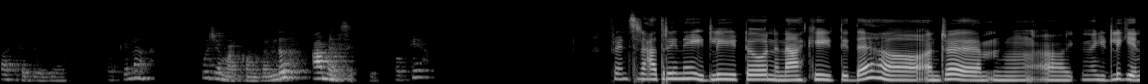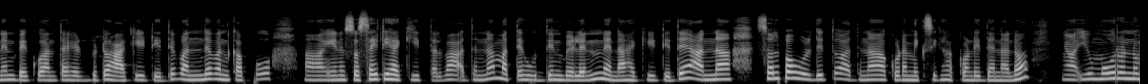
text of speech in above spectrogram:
ಪಾತ್ರೆ ಬೆಳಗೋಣ ಓಕೆನಾ ಪೂಜೆ ಮಾಡ್ಕೊಂಡು ಬಂದು ಆಮೇಲೆ ಸಿಗ್ತೀನಿ ಓಕೆ ಫ್ರೆಂಡ್ಸ್, ರಾತ್ರಿನೇ ಇಡ್ಲಿ ಹಿಟ್ಟು ಹಾಕಿ ಇಟ್ಟಿದ್ದೆ. ಅಂದರೆ ಇಡ್ಲಿಗೆ ಏನೇನು ಬೇಕು ಅಂತ ಹೇಳಿಬಿಟ್ಟು ಹಾಕಿ ಇಟ್ಟಿದ್ದೆ. ಒಂದೇ ಒಂದು ಕಪ್ಪು ಏನು ಸೊಸೈಟಿ ಹಾಕಿ ಇತ್ತಲ್ವ, ಅದನ್ನು ಮತ್ತು ಉದ್ದಿನ ಬೇಳೆನೂ ನೆನೆ ಹಾಕಿ ಇಟ್ಟಿದ್ದೆ. ಅನ್ನ ಸ್ವಲ್ಪ ಉಳಿದಿತ್ತು, ಅದನ್ನು ಕೂಡ ಮಿಕ್ಸಿಗೆ ಹಾಕ್ಕೊಂಡಿದ್ದೆ ನಾನು. ಇವು ಮೂರನ್ನು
